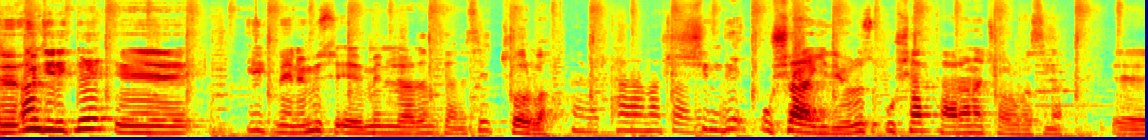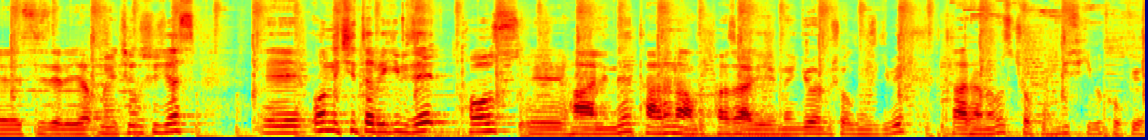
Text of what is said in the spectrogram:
Ee, öncelikle e, ilk menümüz e, menülerden bir tanesi çorba. Evet tarhana çorbası. Şimdi Uşak'a gidiyoruz. Uşak tarhana çorbasını e, sizlere yapmaya çalışacağız. Ee, onun için tabii ki bize toz e, halinde tarhana aldık pazar yerinden. Görmüş olduğunuz gibi tarhanamız çok mis gibi kokuyor.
